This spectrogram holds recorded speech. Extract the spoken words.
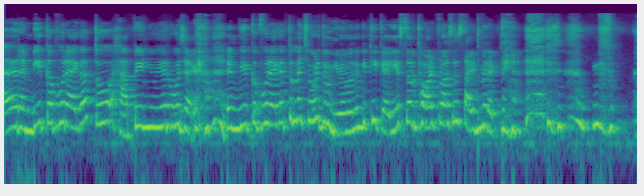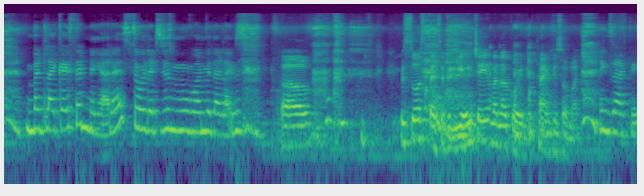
अगर रणबीर कपूर आएगा तो हैप्पी न्यू ईयर हो जाएगा। रणबीर कपूर आएगा तो मैं छोड़ दूँगी। मैं बोलूँगी ठीक है ये सब थॉट प्रोसेस साइड में रखते हैं। बट लाइक आई सेड नहीं आ रहा है। So let's just move on with our lives so specific यही चाहिए वरना कोई नहीं। Thank you so much exactly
